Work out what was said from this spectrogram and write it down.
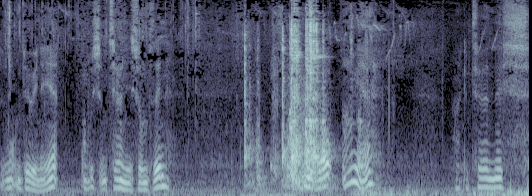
what I'm doing here. Obviously I'm turning something. Oh yeah, I can turn this.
